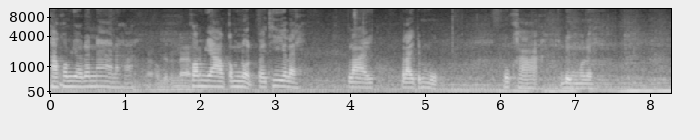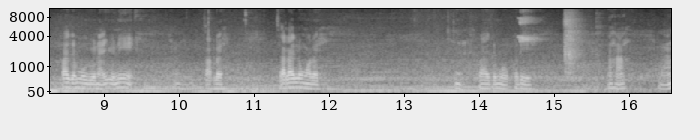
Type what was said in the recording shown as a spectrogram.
หาความยาวด้านหน้านะคะ อ่าความยาวด้านหน้านะความยาวกำหนดไปที่อะไร ปลายปลายจมูก ลูกค้าดึงมาเลย ปลายจมูกอยู่ไหนอยู่นี่อืมตัดเลยสไลด์ลงมาเลยนี่ปลายจมูกพอดีนะคะนะ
